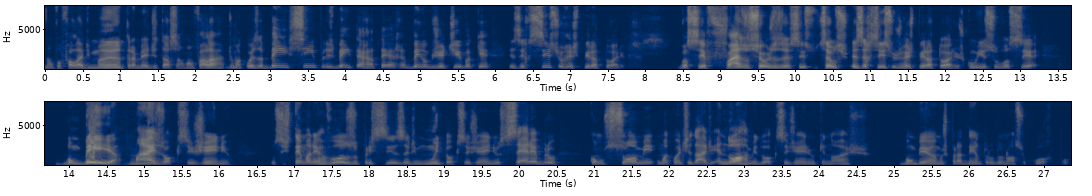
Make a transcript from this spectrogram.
não vou falar de mantra, meditação, vamos falar de uma coisa bem simples, bem terra-terra, bem objetiva, que é exercício respiratório. Você faz os seus exercícios, seus exercícios respiratórios, com isso você bombeia mais oxigênio. O sistema nervoso precisa de muito oxigênio. O cérebro consome uma quantidade enorme do oxigênio que nós bombeamos para dentro do nosso corpo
